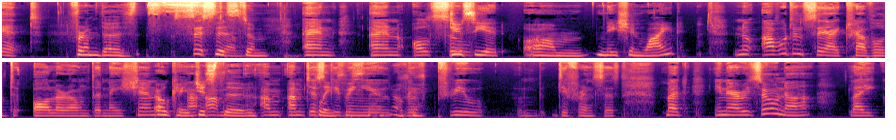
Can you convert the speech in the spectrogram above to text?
get from the s- system, system. and and also Do you see it um, nationwide? No, I wouldn't say I traveled all around the nation. Okay, just I'm, the I'm, I'm just giving you. Okay. the few differences. But in Arizona, like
